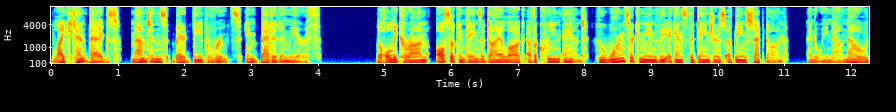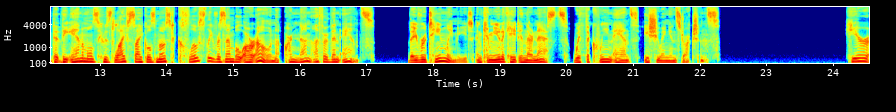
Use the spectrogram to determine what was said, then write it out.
Like tent pegs, mountains bear deep roots embedded in the earth, the Holy Quran also contains a dialogue of a queen ant who warns her community against the dangers of being stepped on. And we now know that the animals whose life cycles most closely resemble our own are none other than ants. They routinely meet and communicate in their nests, with the queen ants issuing instructions. Here,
